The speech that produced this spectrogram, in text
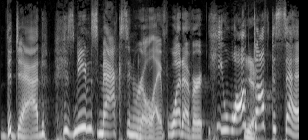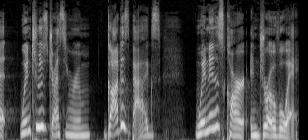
the dad, his name's Max in real life, whatever, he walked Yeah. off the set, went to his dressing room, got his bags, went in his car, and drove away.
